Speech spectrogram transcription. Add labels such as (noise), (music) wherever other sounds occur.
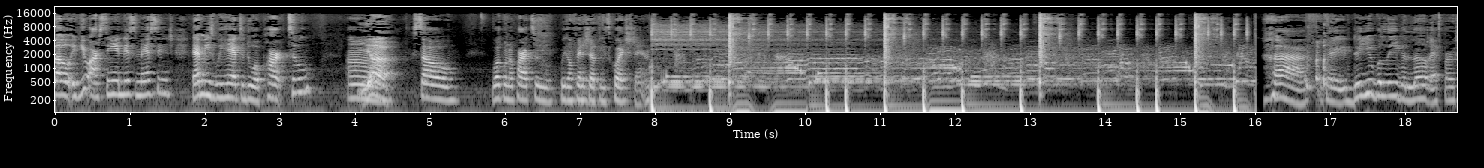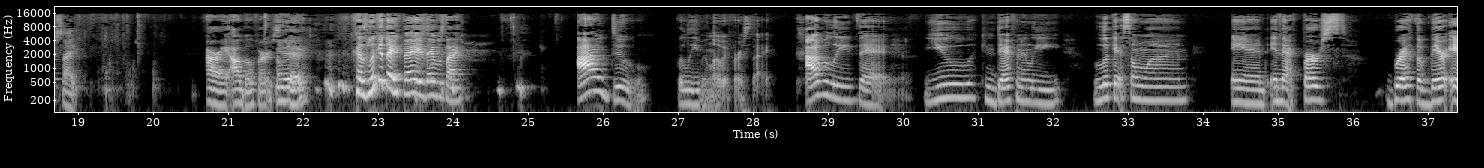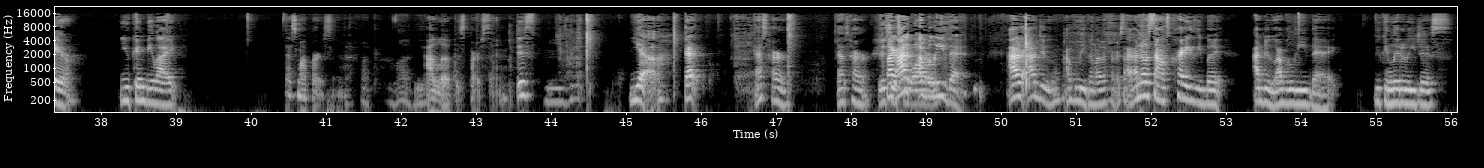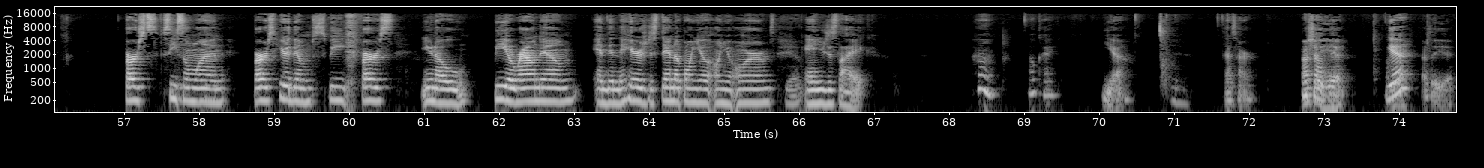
So if you are seeing this message, that means we had to do a part two. Um, Yeah. So welcome to part two. We're gonna finish up these questions. Ha. okay. Do you believe in love at first sight? All right, I'll go first. Okay. Cause look at their face. They was like, I do believe in love at first sight. I believe that you can definitely look at someone and in that first breath of their air, you can be like, that's my person. I fucking love you. I love this person. This, Mhm. yeah, that, that's her. That's her. This like I, I believe that. I, I do. I believe in love at first sight. I know it sounds crazy, but I do. I believe that you can literally just first see someone, first hear them speak, first, you know, be around them, and then the hairs just stand up on your on your arms, Yeah. and you just like, huh, okay, yeah, Yeah. that's her. I What y'all say yeah. think? Yeah. I say yeah.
